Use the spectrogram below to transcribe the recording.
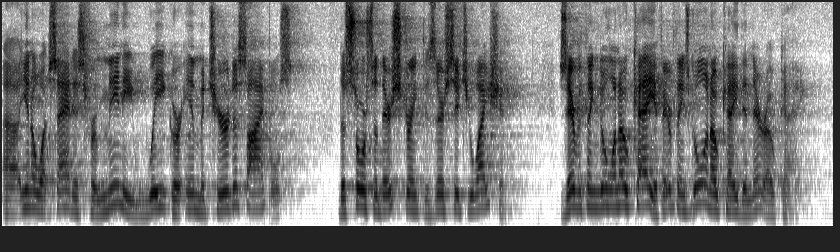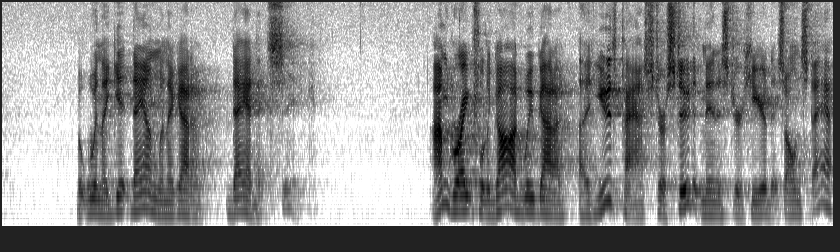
Uh, you know what's sad is for many weak or immature disciples, the source of their strength is their situation. Is everything going okay? If everything's going okay, then they're okay. But when they get down, when they got a dad that's sick, I'm grateful to God we've got a, a, youth pastor, a student minister here that's on staff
